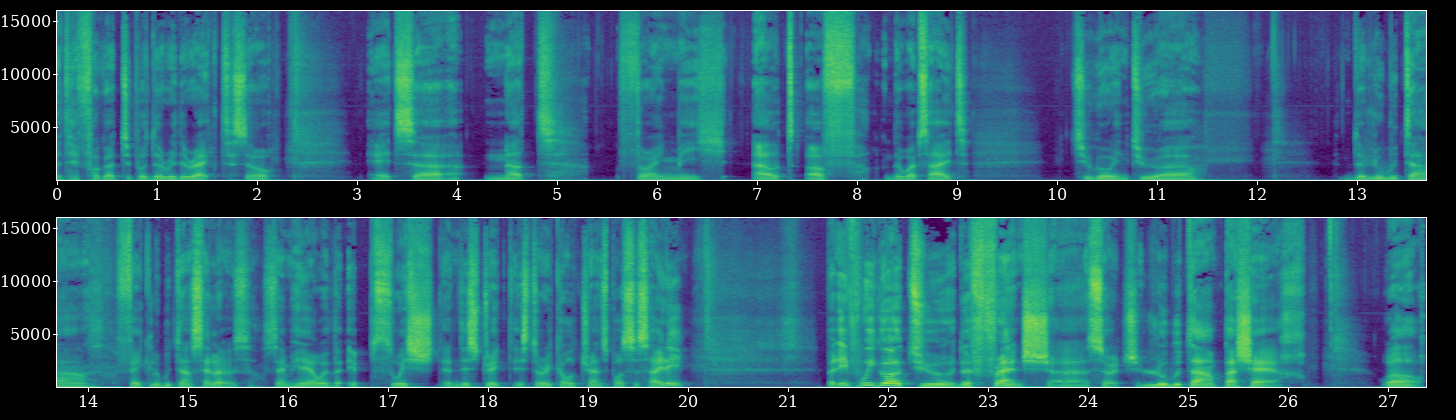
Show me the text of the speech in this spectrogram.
but they forgot to put the redirect, so it's uh, not throwing me out of the website to go into uh, the Louboutin fake Louboutin sellers. Same here with the Ipswich and District Historical Transport Society. But if we go to the French uh, search, Louboutin pas cher, well,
